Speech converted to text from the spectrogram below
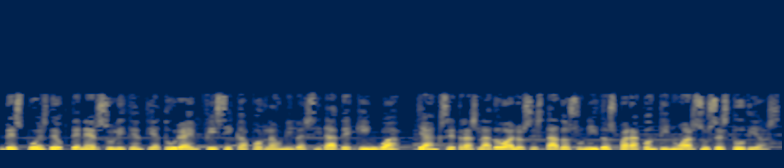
Después de obtener su licenciatura en física por la Universidad de Tsinghua, Yang se trasladó a los Estados Unidos para continuar sus estudios.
